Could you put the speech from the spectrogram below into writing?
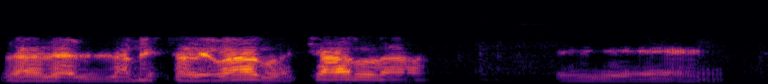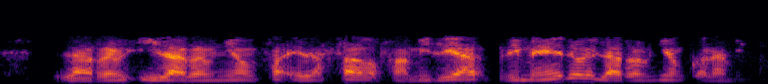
la, mesa de bar, la charla, eh, la, y la reunión, el asado familiar primero y la reunión con amigos.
